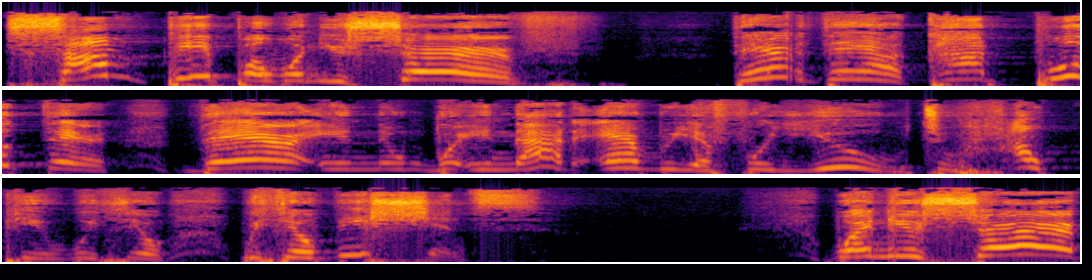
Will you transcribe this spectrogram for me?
Some people, when you serve, they're there. God put there, there in, the, in that area for you to help you with your, with your visions. When you serve,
